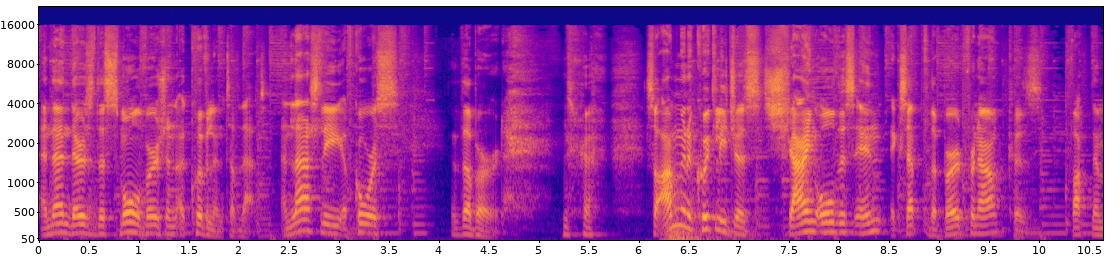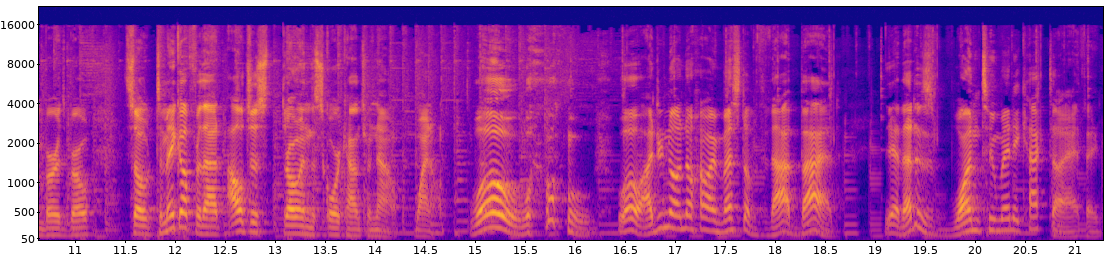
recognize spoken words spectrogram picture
And then there's the small version equivalent of that. And lastly, of course, the bird. so I'm gonna quickly just shine all this in, except for the bird for now, because fuck them birds, bro. So to make up for that, I'll just throw in the score counter now. Why not? Whoa, whoa, whoa, I do not know how I messed up that bad. Yeah, that is one too many cacti, I think.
